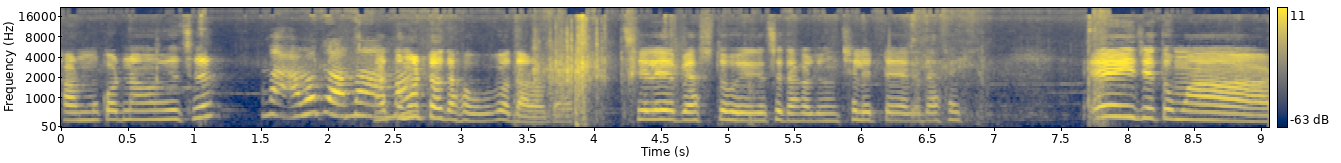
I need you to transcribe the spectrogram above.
থার্মোকট নেওয়া হয়েছে। হ্যাঁ তোমারটাও দেখাবো বাবা, দাঁড়াও দাঁড়াও। ছেলে ব্যস্ত হয়ে গেছে দেখার জন্য ছেলেরটাই আগে দেখাই। এই যে তোমার।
